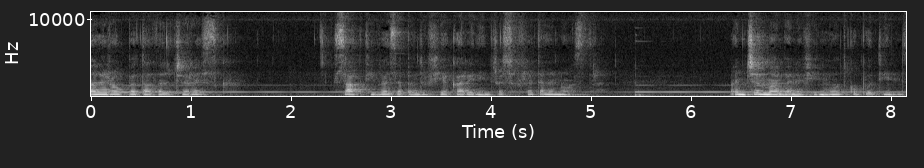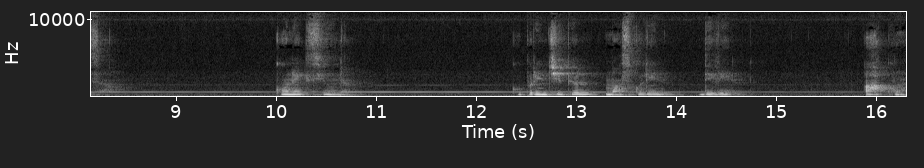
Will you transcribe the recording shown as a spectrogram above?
Îl rog pe Tatăl Ceresc să activeze pentru fiecare dintre sufletele noastre, în cel mai benefic mod cu putință, conexiunea cu principiul masculin divin. Acum.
